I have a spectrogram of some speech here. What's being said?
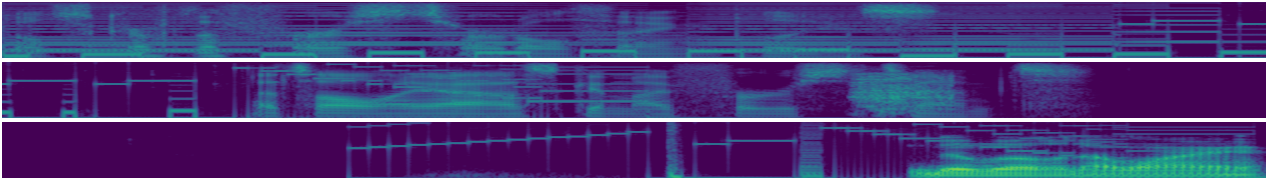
Don't screw up the first turtle thing, please. That's all I ask in my first attempt. You will, don't worry.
